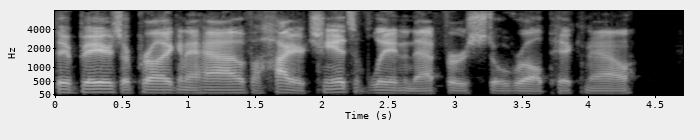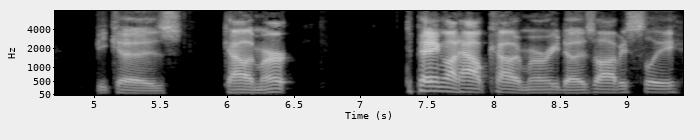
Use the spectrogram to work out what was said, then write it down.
their Bears are probably going to have a higher chance of landing that first overall pick now because Kyler Murray, depending on how Kyler Murray does, obviously,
